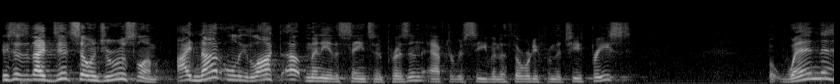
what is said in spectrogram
He says, And I did so in Jerusalem. I not only locked up many of the saints in prison after receiving authority from the chief priests, but when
